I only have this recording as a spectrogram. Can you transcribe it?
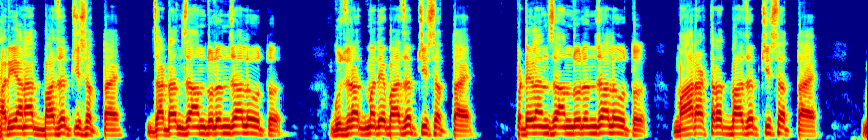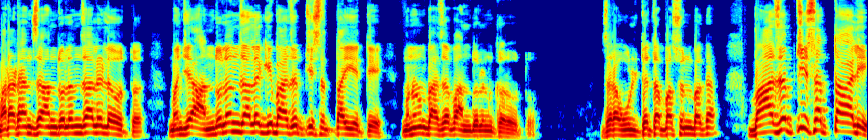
हरियाणात भाजपची सत्ता आहे. जाटांचं आंदोलन झालं होतं. गुजरातमध्ये भाजपची सत्ता आहे. पटेलांचं आंदोलन झालं होतं. महाराष्ट्रात भाजपची सत्ता आहे. मराठ्यांचं आंदोलन झालेलं होतं. म्हणजे आंदोलन झालं की भाजपची सत्ता येते म्हणून भाजप आंदोलन करवतो जरा उलट तपासून बघा. भाजपची सत्ता आली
